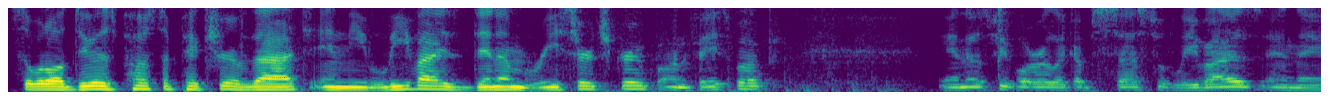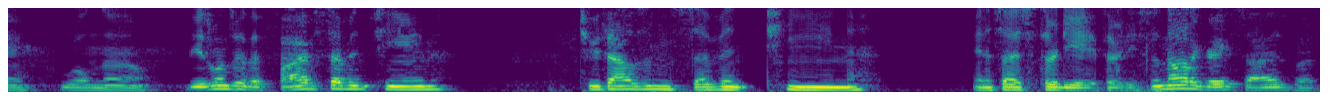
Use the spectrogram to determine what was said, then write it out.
So what I'll do is post a picture of that in the Levi's Denim Research Group on Facebook. And those people are like obsessed with Levi's and they will know. These ones are the 517 2017 and a size 3830. So not a great size, but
